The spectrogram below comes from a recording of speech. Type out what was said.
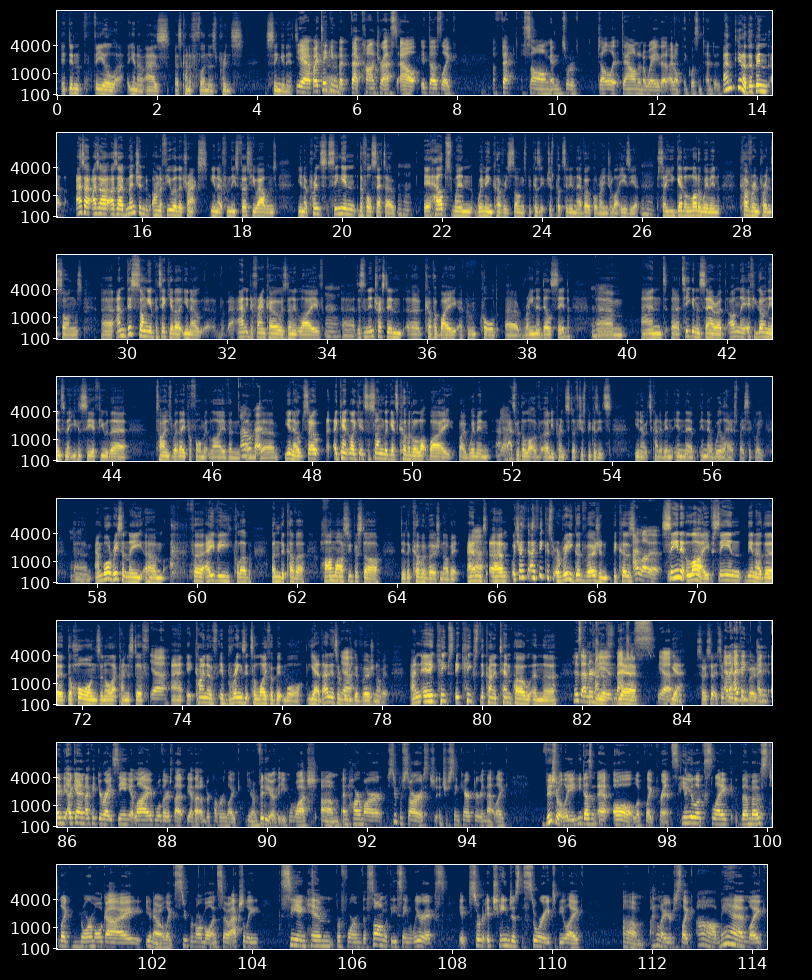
it didn't feel you know as as kind of fun as Prince singing it. Yeah, by taking Um, the, that contrast out, it does like affect the song and sort of dull it down in a way that I don't think was intended. And you know, there've been as I as I as I've mentioned on a few other tracks, you know, from these first few albums, you know, Prince singing the falsetto. It helps when women cover his songs because it just puts it in their vocal range a lot easier. So you get a lot of women covering Prince songs, uh, and this song in particular, you know. uh, Ani DiFranco has done it live. Uh, there's an interesting uh, cover by a group called uh, Reina del Cid. Um, and uh, Tegan and Sara on the if you go on the internet you can see a few of their times where they perform it live and, Oh, and okay. um, you know so again like it's a song that gets covered a lot by by women Yeah. as with a lot of early Prince stuff just because it's you know it's kind of in in their in their wheelhouse basically Mm-hmm. um, and more recently um, for AV Club Undercover Harmar Superstar did a cover version of it and um, which I, th- I think is a really good version because I love it. seeing it live, seeing you know the the horns and all that kind of stuff, Yeah. uh, it kind of it brings it to life a bit more. Yeah, that is a really good version of it, and, and it keeps it keeps the kind of tempo and the His energy kind of- is matches. Yeah. yeah. So it's a it's a And really I good think, version. and, and again, I think you're right. Seeing it live, well, there's that, yeah, that undercover like you know video that you can watch. Um, and Harmar Superstar is such an interesting character in that like visually he doesn't at all look like Prince. He looks like the most like normal guy, you know, like super normal. And so actually seeing him perform the song with these same lyrics, it sort of it changes the story to be like, um, I don't know, you're just like, oh man, like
